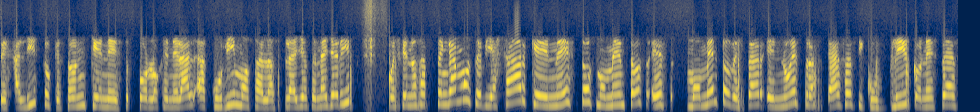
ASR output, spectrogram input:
de Jalisco, que son quienes por lo general acudimos a las playas de Nayarit, pues que nos abstengamos de viajar, que en estos momentos es momento de estar en nuestras casas y cumplir con estas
